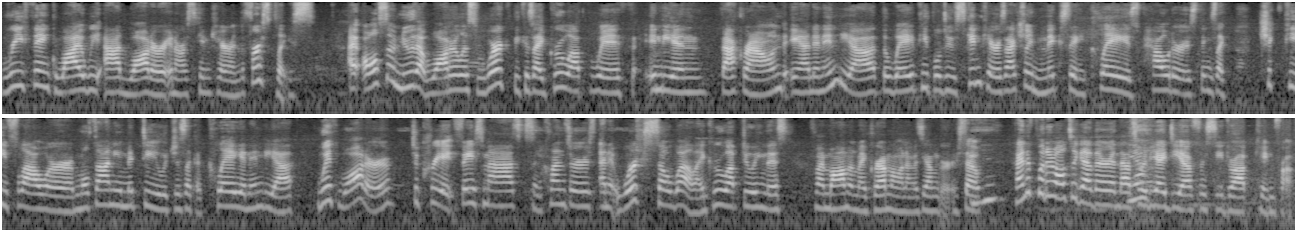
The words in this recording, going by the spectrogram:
rethink why we add water in our skincare in the first place. I also knew that waterless would work because I grew up with Indian background and in India, the way people do skincare is actually mixing clays, powders, things like chickpea flour, multani mitti, which is like a clay in India, with water to create face masks and cleansers and it works so well. I grew up doing this with my mom and my grandma when I was younger. So mm-hmm. kind of put it all together and that's Yeah. where the idea for Seadrop came from.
